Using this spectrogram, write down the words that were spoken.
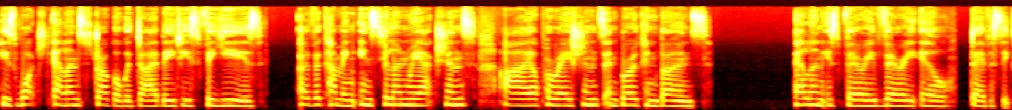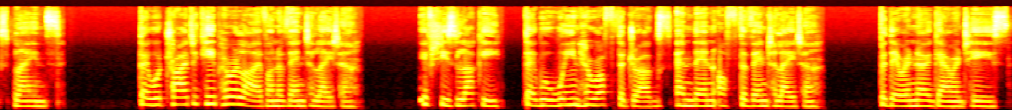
He's watched Ellen struggle with diabetes for years, overcoming insulin reactions, eye operations, and broken bones. Ellen is very, very ill, Davis explains. They will try to keep her alive on a ventilator. If she's lucky, they will wean her off the drugs and then off the ventilator. But there are no guarantees.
